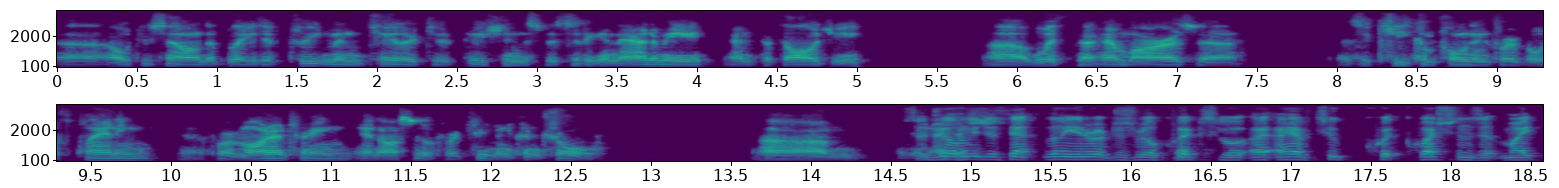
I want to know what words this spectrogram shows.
uh, ultrasound ablative treatment tailored to patient-specific anatomy and pathology, uh, with MR as a as a key component for both planning, uh, for monitoring, and also for treatment control. Um, so Joe, let me just let me interrupt just real quick. So I, I have two quick questions that might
